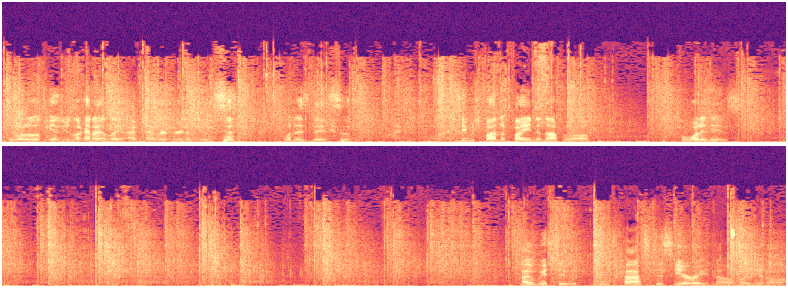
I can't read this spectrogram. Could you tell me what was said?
It's one of those games you look at and like, I've never heard of this. what is this? Seems fun to find enough of, for what it is. I wish it would move past this here right now, but you know.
